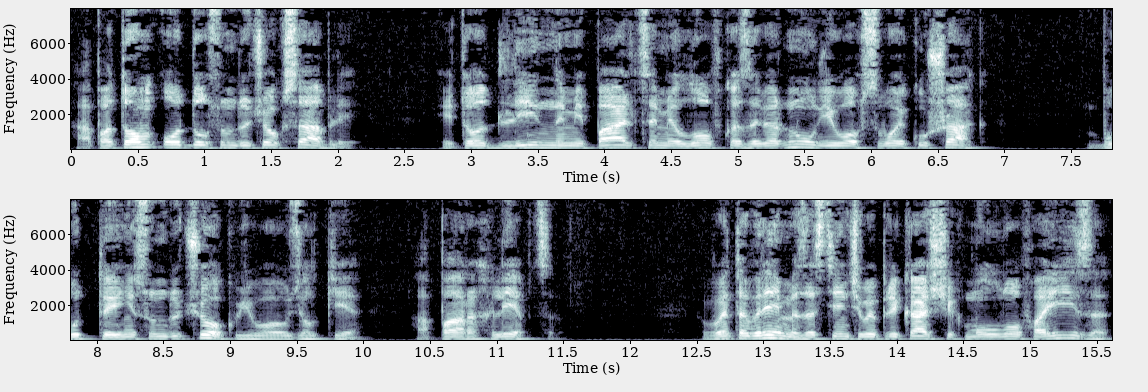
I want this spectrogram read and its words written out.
а потом отдал сундучок сабле, и тот длинными пальцами ловко завернул его в свой кушак, будто и не сундучок в его узелке, а пара хлебцев. В это время застенчивый приказчик Мулло Фаиза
